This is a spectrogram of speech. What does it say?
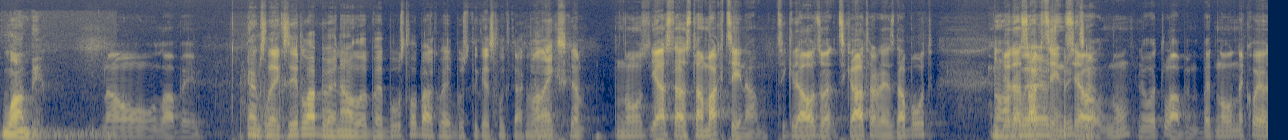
labi. Nav labi. Kā jums liekas, ir labi vai nav labi, vai būs labāk, vai būs tikai sliktāk? Man liekas, ka nu, jāstāsta tām vakcīnām, cik daudz, cik ātri varēs dabūt. No No, jo tās jau vakcīnas špricē. jau nu, ļoti labi, bet nu, neko jau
